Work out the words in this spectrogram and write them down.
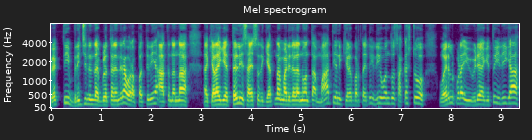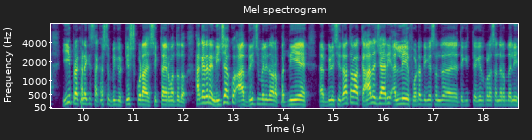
ವ್ಯಕ್ತಿ ಬ್ರಿಡ್ಜ್ನಿಂದ ಬೀಳ್ತಾನೆ ಅಂದ್ರೆ ಅವರ ಪತ್ನಿ ಆತನನ್ನ ಕೆಳಗೆ ತಳ್ಳಿ ಸಾಯಿಸೋದಕ್ಕೆ ಯತ್ನ ಮಾಡಿದಾಳೆ ಅನ್ನುವಂತ ಮಾತಿಯನ್ನು ಕೇಳಿ ಬರ್ತಾ ಇತ್ತು. ಇದು ಒಂದು ಸಾಕಷ್ಟು ವೈರಲ್ ಕೂಡ ಈ ವಿಡಿಯೋ ಆಗಿತ್ತು. ಇದೀಗ ಈ ಪ್ರಕರಣಕ್ಕೆ ಸಾಕಷ್ಟು ಬಿಗ್ ಟ್ವಿಸ್ಟ್ ಕೂಡ ಸಿಗ್ತಾ ಇರುವಂತದ್ದು. ಹಾಗಾದ್ರೆ ನಿಜಕ್ಕೂ ಆ ಬ್ರಿಡ್ಜ್ ಮೇಲಿಂದ ಅವರ ಪತ್ನಿಯೇ ಬೀಳಿಸಿದ ಅಥವಾ ಕಾಲ ಜಾರಿ ಅಲ್ಲಿ ಫೋಟೋ ತೆಗೆಯೋ ಸಂದ ತೆಗಿ ತೆಗೆದುಕೊಳ್ಳೋ ಸಂದರ್ಭದಲ್ಲಿ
